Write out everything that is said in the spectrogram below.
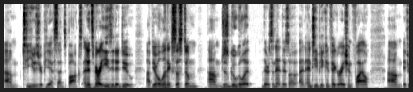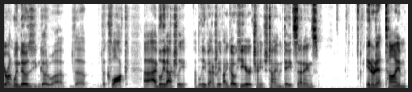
um, to use your pfSense box. And it's very easy to do. Uh, if you have a Linux system, um, just Google it. There's an there's a, an NTP configuration file. Um, if you're on Windows, you can go to uh, the the clock. Uh, I believe actually I believe actually if I go here, change time and date settings, internet time,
